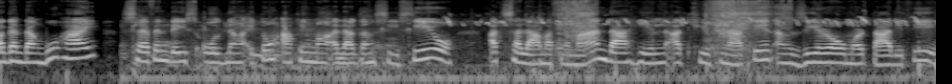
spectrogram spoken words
Magandang buhay, 7 days old na nga itong aking mga alagang sisiw. At salamat naman dahil na-achieve natin ang zero mortality.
